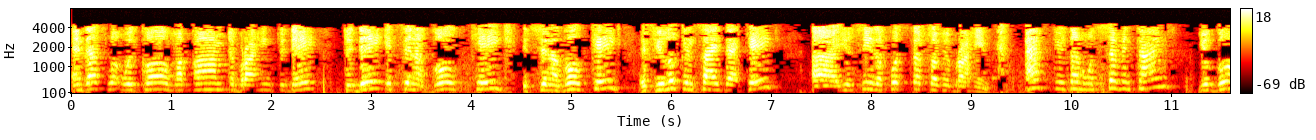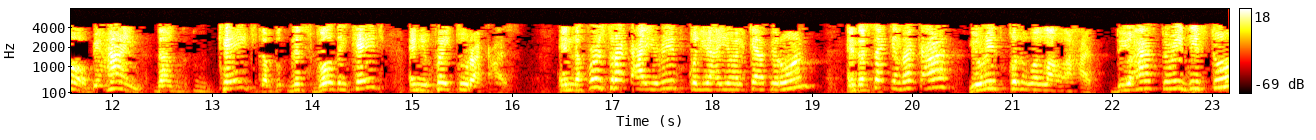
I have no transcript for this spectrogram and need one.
and that's what we call Maqam Ibrahim today. Today it's in a gold cage. It's in a gold cage. If you look inside that cage, uh, you see the footsteps of Ibrahim. After you're done with seven times, you go behind the cage, the, this golden cage, and you pray two rak'ahs. In the first rak'ah, you read قُلْ يَا أَيُّهَا الْكَافِرُونَ. In the second rak'ah, you read قُلْ هُوَ اللَّهُ أَحَدٌ. Do you have to read these two?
